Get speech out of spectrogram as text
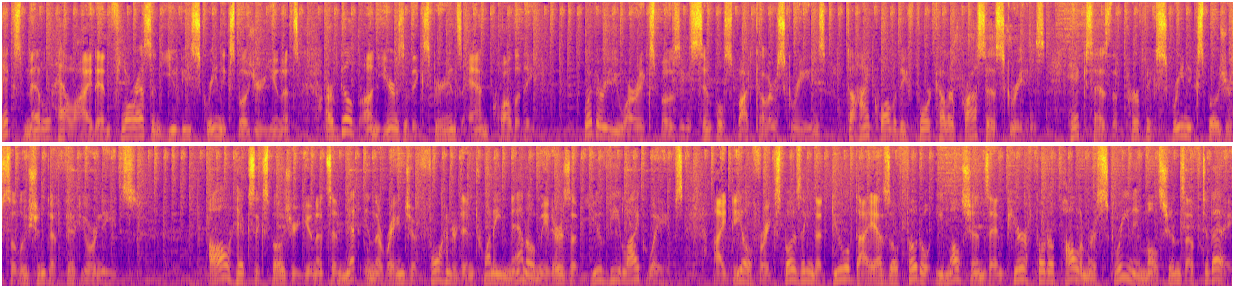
HIX metal halide and fluorescent UV screen exposure units are built on years of experience and quality. Whether you are exposing simple spot color screens to high quality four color process screens, HIX has the perfect screen exposure solution to fit your needs. All HIX exposure units emit in the range of 420 nanometers of UV light waves, ideal for exposing the dual diazo photo emulsions and pure photopolymer screen emulsions of today.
